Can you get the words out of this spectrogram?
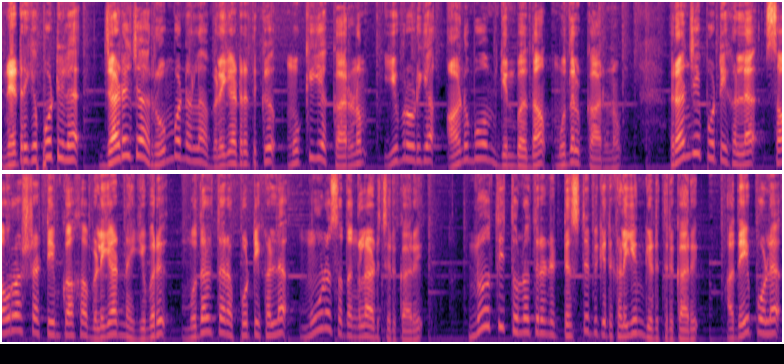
நேற்றைய போட்டியில் ஜடேஜா ரொம்ப நல்லா விளையாடுறதுக்கு முக்கிய காரணம் இவருடைய அனுபவம் என்பதுதான் முதல் காரணம். ரஞ்சி போட்டிகளில் சௌராஷ்டிரா டீமுக்காக விளையாடின இவர் முதல் தர போட்டிகளில் மூணு சதங்களை அடிச்சிருக்காரு. நூற்றி தொண்ணூற்றி ரெண்டு டெஸ்ட் விக்கெட்டுகளையும் எடுத்திருக்காரு. அதே போல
